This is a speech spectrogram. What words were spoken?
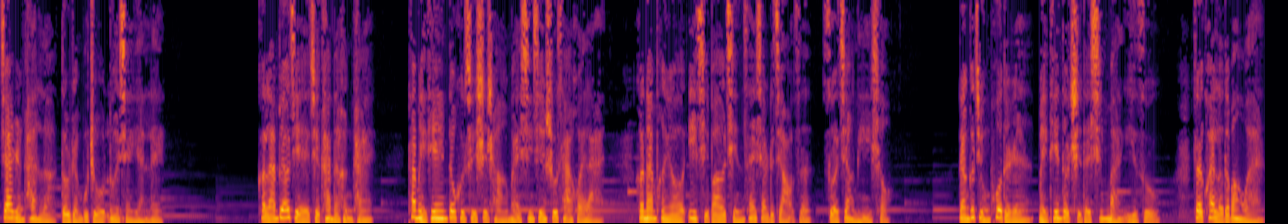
家人看了都忍不住落下眼泪。可蓝表姐却看得很开，她每天都会去市场买新鲜蔬菜回来，和男朋友一起包芹菜馅的饺子，做酱泥鳅。两个窘迫的人每天都吃得心满意足，在快乐的傍晚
